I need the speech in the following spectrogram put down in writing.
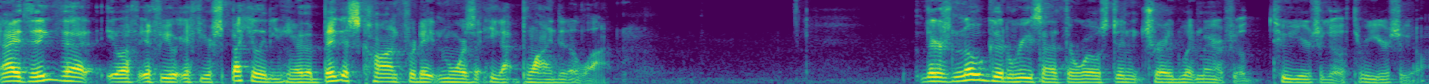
And I think that you know, if, if you're if you're speculating here, the biggest con for Dayton Moore is that he got blinded a lot. There's no good reason that the Royals didn't trade Whit Merrifield two years ago, three years ago.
